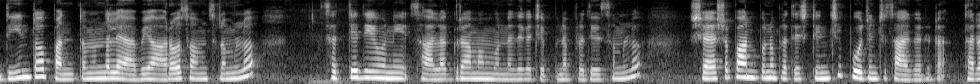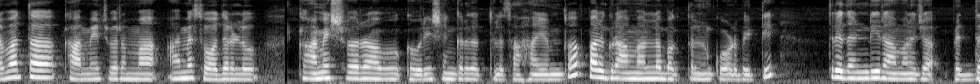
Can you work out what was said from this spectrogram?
దీంతో పంతొమ్మిది వందల యాభై ఆరో సంవత్సరంలో సత్యదేవుని సాలగ్రామం ఉన్నదిగా చెప్పిన ప్రదేశంలో శేషపాన్పును ప్రతిష్ఠించి పూజించసాగారట. తర్వాత కామేశ్వరమ్మ ఆమె సోదరులు కామేశ్వరరావు గౌరీశంకర దత్తుల సహాయంతో పలు గ్రామాల్లో భక్తులను కూడబెట్టి త్రిదండి రామానుజ పెద్ద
